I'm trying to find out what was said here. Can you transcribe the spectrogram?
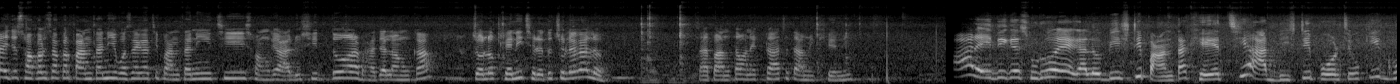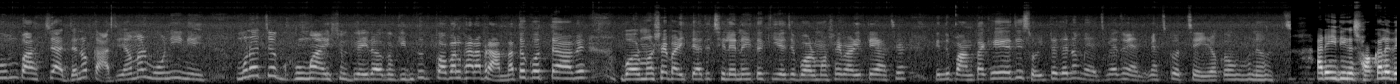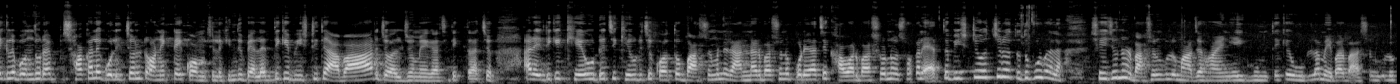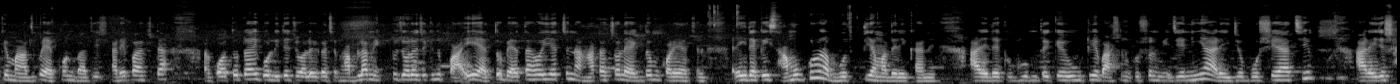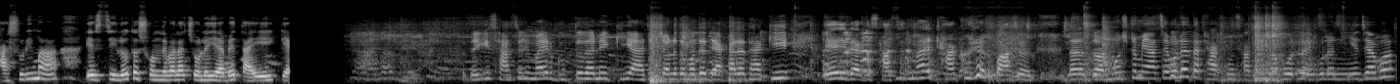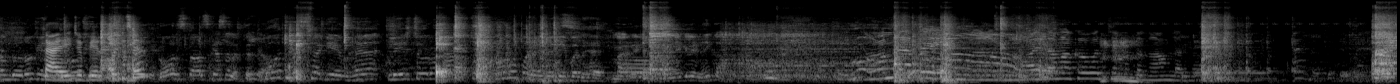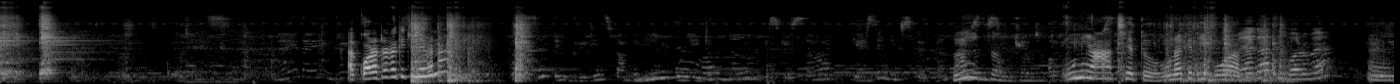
এই যে সকাল সকাল পান্তা নিয়ে বসে গেছি, পান্তা নিয়েছি, সঙ্গে আলু সিদ্ধ আর ভাজা লঙ্কা। চলো খেয়ে নিই ছেলে তো চলে গেল। তার পান্তা অনেকটা আছে, তা আমি খেয়ে নিই আর এইদিকে শুরু হয়ে গেল, বৃষ্টি, পান্তা খেয়েছি আর বৃষ্টি পড়ছে। ও কি ঘুম পাচ্ছে, আর যেন কাজে আমার মনই নেই। মনে হচ্ছে ঘুমাই শুধু এইরকম কিন্তু কপাল খারাপ, রান্না তো করতে হবে। বরমশাই বাড়িতে আছে, ছেলে নেই তো কী হয়েছে, বরমশাই বাড়িতে আছে, কিন্তু পান্তা খেয়েছি, শরীরটা যেন ম্যাচ ম্যাচ ম্যাচ ম্যাচ করছে, এইরকম মনে হচ্ছে। আর এইদিকে সকালে দেখলে বন্ধুরা, সকালে গলির জলটা অনেকটাই কম ছিল, কিন্তু বেলার দিকে বৃষ্টিতে আবার জল জমে গেছে, দেখতে পাচ্ছ? আর এদিকে খেয়ে উঠেছি, খেয়ে উঠেছে কত বাসন মানে রান্নার বাসনও পড়ে আছে, খাওয়ার বাসনও, সকালে এত বৃষ্টি হচ্ছিল তো দুপুরবেলা, সেই জন্য আর বাসনগুলো মাজা হয়নি, এই ঘুম থেকে উঠলাম, এবার বাসনগুলোকে মাজবো, এখন বাজে সাড়ে পাঁচটা, আর কতটাই গলিতে জলের কাছে, ভাবলাম একটু জল আছে কিন্তু পায়ে এত ব্যথা হয়ে যাচ্ছে না, হাঁটা চলা একদম করে যাচ্ছে না, আর এই দেখো এই শামুকগুলো না ভর্তি আমাদের এখানে, আর এই দেখো ঘুম থেকে উঠে বাসন কুসন মেজে নিয়ে, আর এই যে বসে আছি, আর এই যে শাশুড়ি মা এসছিল, তো সন্ধেবেলা চলে যাবে, তাই এই দেখি শাশুড়ি মায়ের গুপ্তধনে কি আছে, চলো তোমাদের দেখাতে থাকি। এই দেখো, শাশুড়ি মায়ের ঠাকুরের বাসন জন্মাষ্টমী আছে বলে, তা ঠাকুর শাশুড়ি মা বলল, এগুলো নিয়ে যাব। তাই এই যে বের করছে। আর কড়াটা কিছু নেবে না হুম? উনি আছে তো ওনাকে দিয়ে বোয়াবে হুম।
